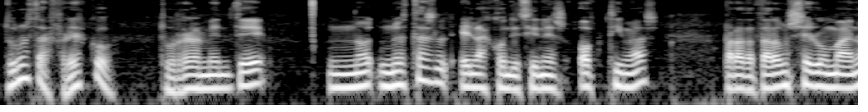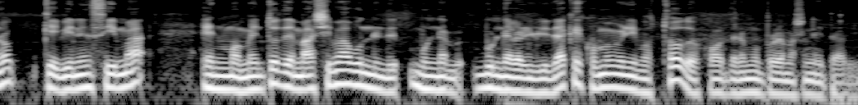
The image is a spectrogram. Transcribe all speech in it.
tú no estás fresco. Tú realmente no, no estás en las condiciones óptimas para tratar a un ser humano que viene encima en momentos de máxima vulner- vulner- vulnerabilidad, que es como venimos todos cuando tenemos un problema sanitario.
